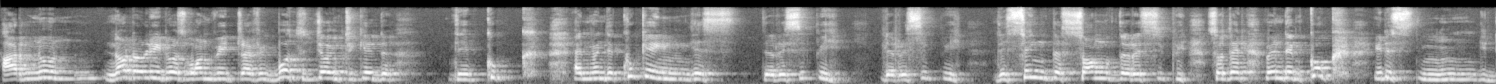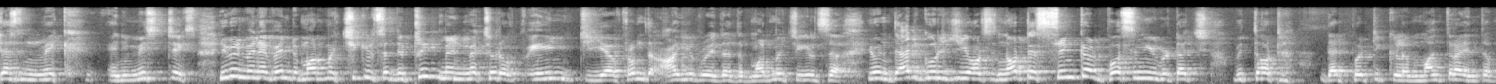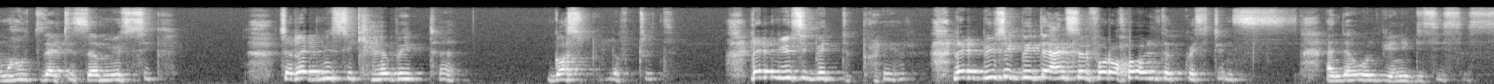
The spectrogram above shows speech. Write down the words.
are known, not only it was one way traffic, both joined together, they cook. And when they're cooking, yes, the recipe, the recipe, they sing the song of the recipe so that when they cook, it is mm, it doesn't make any mistakes. Even when I went to Marma Chikitsa, the treatment method of India from the Ayurveda, the Marma Chikitsa, even that Guruji also, not a single person you will touch without that particular mantra in the mouth, that is a music. So let music have it, uh, gospel of truth. Let music be the prayer. Let music be the answer for all the questions. And there won't be any diseases.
